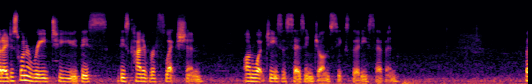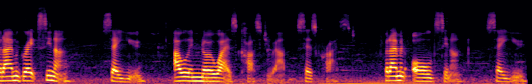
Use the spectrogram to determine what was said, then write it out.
but I just want to read to you this, this kind of reflection on what Jesus says in John 6:37. But I am a great sinner, say you. I will in no wise cast you out, says Christ. But I'm an old sinner, say you.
